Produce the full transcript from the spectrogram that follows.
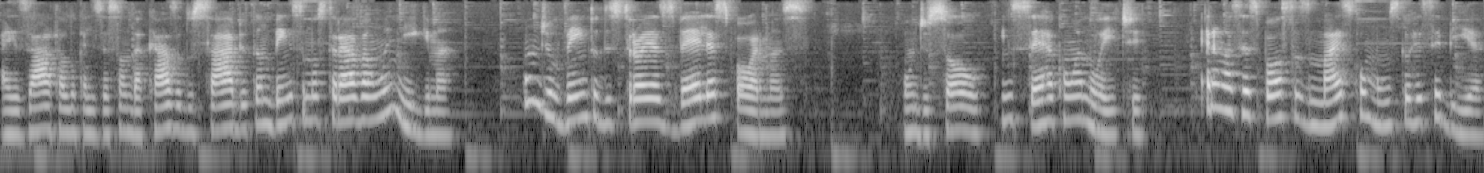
A exata localização da casa do sábio também se mostrava um enigma. Onde o vento destrói as velhas formas? Onde o sol encerra com a noite? Eram as respostas mais comuns que eu recebia.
